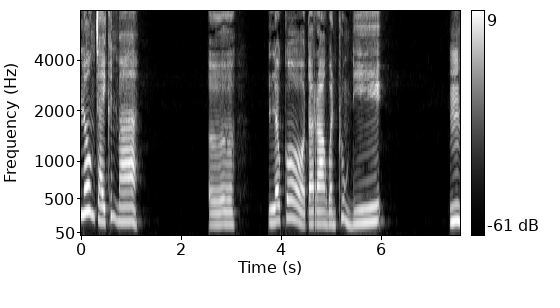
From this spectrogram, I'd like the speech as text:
โล่งใจขึ้นมา เออ แล้วก็ตารางวันพรุ่งนี้ อืม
